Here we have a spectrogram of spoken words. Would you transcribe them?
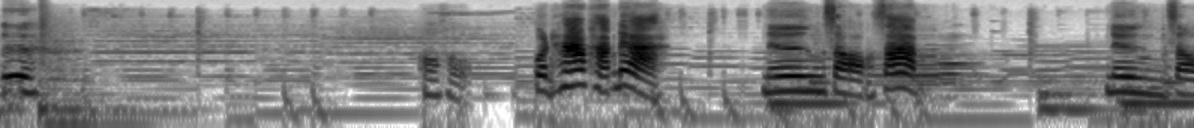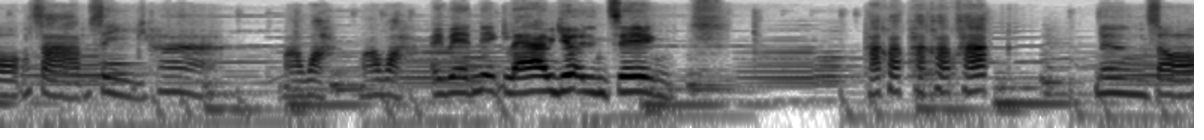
เออโอ้โห กดห้าพักเด้อ หนึ่งสองสามหนึ่งสองสามสี่ห้ามาว่ะ มาว่ะ ไอเวนอีกแล้วเยอะจริงๆ พักพักพักพักพักหนึ่งสอง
